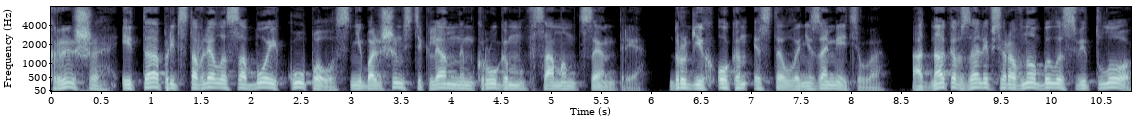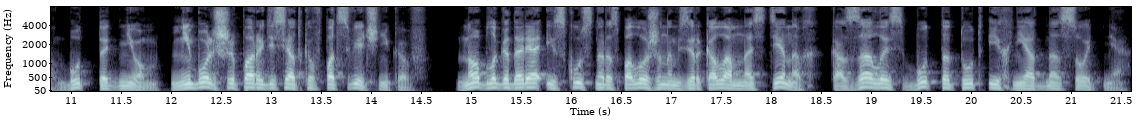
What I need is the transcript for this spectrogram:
Крыша и та представляла собой купол с небольшим стеклянным кругом в самом центре. Других окон Эстелла не заметила. Однако в зале все равно было светло, будто днем. Не больше пары десятков подсвечников. но благодаря искусно расположенным зеркалам на стенах казалось, будто тут их не одна сотня.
